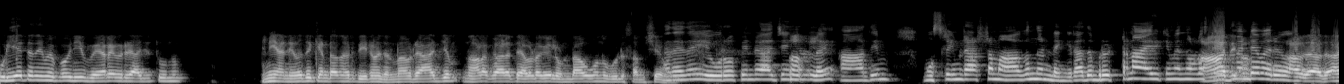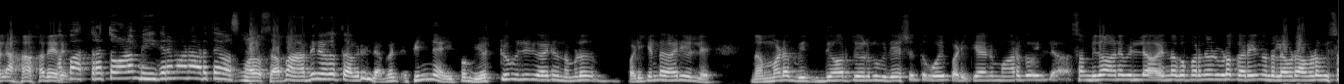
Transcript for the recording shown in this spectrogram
കുടിയേറ്റ നിയമം ഇപ്പോൾ ഇനി വേറെ ഒരു രാജ്യത്തുനിന്നും ഇനി അനുവദിക്കേണ്ടെന്ന് ഒരു തീരുമാനിച്ചിട്ടുണ്ട് രാജ്യം നാളെ കാലത്ത് അവരുടെ കയ്യിൽ ഉണ്ടാവുമെന്ന് പോലും സംശയം അതായത് യൂറോപ്യൻ രാജ്യങ്ങളിൽ ആദ്യം മുസ്ലിം രാഷ്ട്രമാകുന്നുണ്ടെങ്കിൽ അത് ബ്രിട്ടൻ ആയിരിക്കും എന്നുള്ള സ്റ്റേറ്റ്മെന്റ് അത്രത്തോളം ഭീകരമാണ് അവിടുത്തെ അവസ്ഥ. അപ്പൊ അതിനകത്ത് അവരില്ല. പിന്നെ ഇപ്പം ഏറ്റവും വലിയൊരു കാര്യം നമ്മൾ പഠിക്കേണ്ട കാര്യമല്ലേ? നമ്മുടെ വിദ്യാർത്ഥികൾക്ക് വിദേശത്ത് പോയി പഠിക്കാനും മാർഗമില്ല സംവിധാനമില്ല എന്നൊക്കെ പറഞ്ഞുകൊണ്ട് ഇവിടെ കരയുന്നുണ്ടല്ലോ. അവിടെ അവിടെ വിസ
